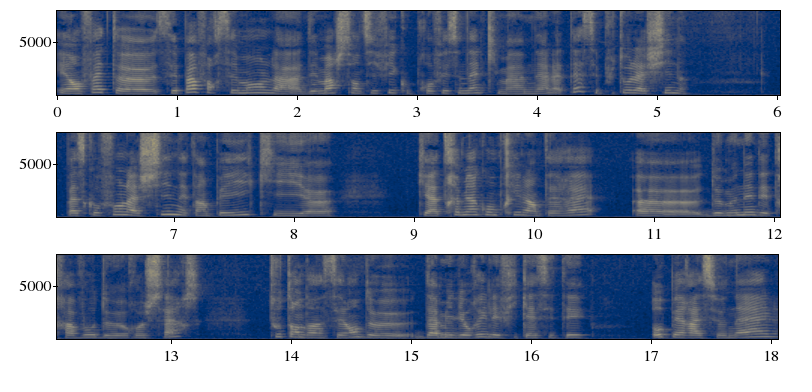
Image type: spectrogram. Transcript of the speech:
Et en fait, euh, c'est pas forcément la démarche scientifique ou professionnelle qui m'a amené à la thèse, c'est plutôt la Chine. Parce qu'au fond, la Chine est un pays qui, qui a très bien compris l'intérêt de mener des travaux de recherche tout en essayant d'améliorer l'efficacité opérationnel,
